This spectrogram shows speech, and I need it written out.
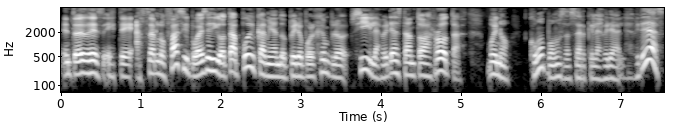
Entonces, este, hacerlo fácil, porque a veces digo, ta, puedo ir caminando, pero por ejemplo, sí, las veredas están todas rotas. Bueno, ¿cómo podemos hacer que las veredas, las veredas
